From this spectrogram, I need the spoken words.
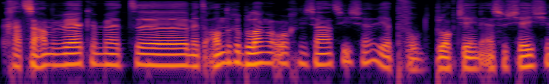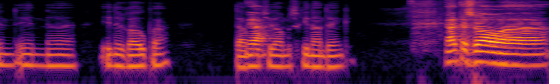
gaat samenwerken met, uh, met andere belangenorganisaties. Hè? Je hebt bijvoorbeeld Blockchain Association in, uh, in Europa. Daar ja. moet je dan misschien aan denken. Ja, het is wel, uh,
